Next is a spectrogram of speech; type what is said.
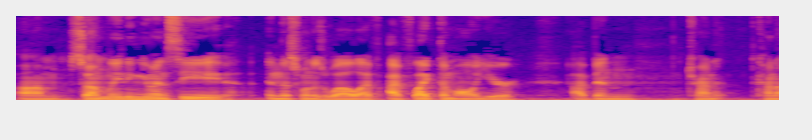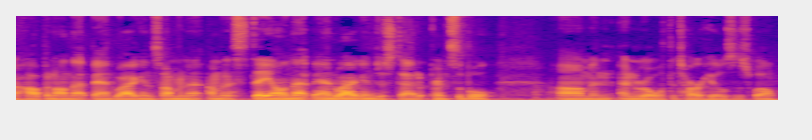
Um, so I'm leaning UNC in this one as well. I've I've liked them all year. I've been trying to kind of hopping on that bandwagon, so I'm gonna I'm gonna stay on that bandwagon just out of principle, um, and and roll with the Tar Heels as well.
